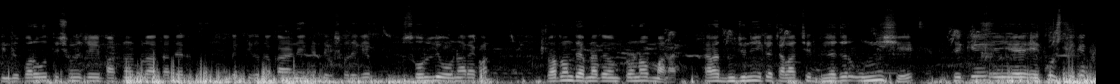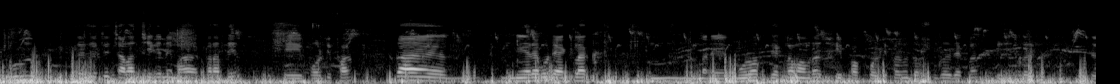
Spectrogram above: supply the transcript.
কিন্তু পরবর্তী সময়ে যে পার্টনারগুলো তাদের ব্যক্তিগত কারণে এখান থেকে সরে গিয়ে সোললি ওনার এখন রতন দেবনাথ এবং প্রণব মারাক তারা দুজনেই এটা চালাচ্ছে দু হাজার উনিশে থেকে এই একুশ থেকে ফুল বাজেটে চালাচ্ছে এখানে করাতে এই পোলট্রি ফার্ম প্রায় নিয়ার অ্যাবাউট এক লাখ মানে মোরগ দেখলাম আমরা, সেই পোলট্রি ফার্মে দর্শন করে দেখলাম ভিজিট করে। তো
